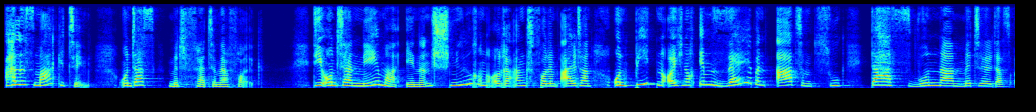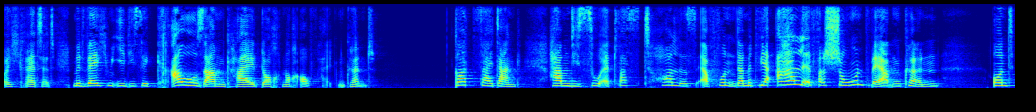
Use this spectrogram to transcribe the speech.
Alles Marketing. Und das mit fettem Erfolg. Die UnternehmerInnen schnüren eure Angst vor dem Altern und bieten euch noch im selben Atemzug das Wundermittel, das euch rettet, mit welchem ihr diese Grausamkeit doch noch aufhalten könnt. Gott sei Dank haben die so etwas Tolles erfunden, damit wir alle verschont werden können. Und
